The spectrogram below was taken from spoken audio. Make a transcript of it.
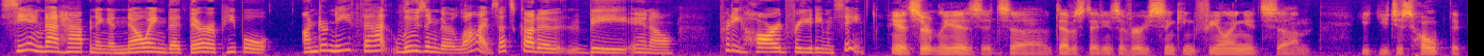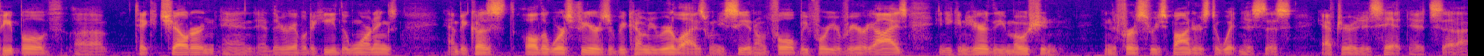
seeing that happening and knowing that there are people underneath that losing their lives? That's got to be, you know, pretty hard for you to even see. Yeah, it certainly is. It's uh, devastating. It's a very sinking feeling. It's um, you, you just hope that people have uh, taken shelter and, and, and they're able to heed the warnings. And because all the worst fears are becoming realized when you see it unfold before your very eyes, and you can hear the emotion in the first responders to witness this after it is hit. It's uh,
